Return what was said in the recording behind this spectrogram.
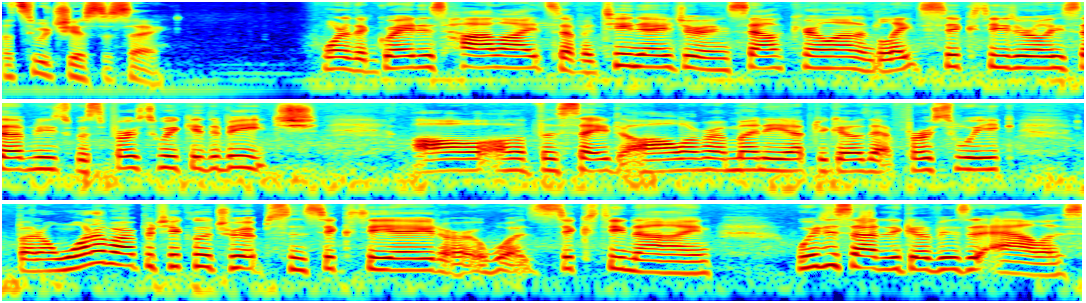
Let's see what she has to say. One of the greatest highlights of a teenager in South Carolina in the late 60s, early 70s was first week at the beach. All, all of us saved all of our money up to go that first week. But on one of our particular trips in 68 or it was 69, we decided to go visit Alice.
